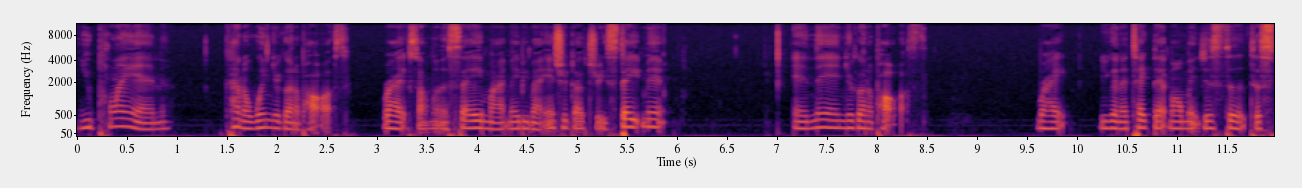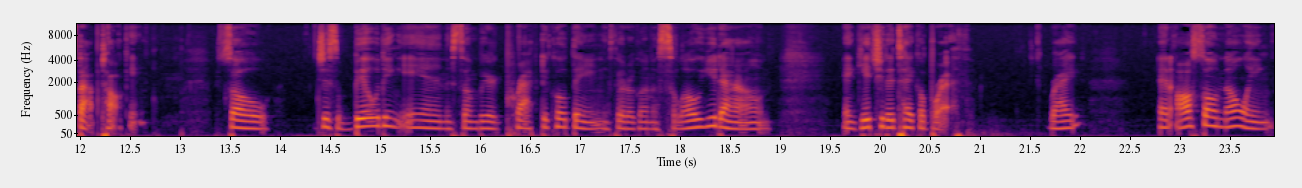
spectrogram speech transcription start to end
you plan kind of when you're going to pause, right? So I'm going to say my maybe my introductory statement and then you're going to pause. Right? You're going to take that moment just to to stop talking. So, just building in some very practical things that are going to slow you down and get you to take a breath, right? And also knowing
